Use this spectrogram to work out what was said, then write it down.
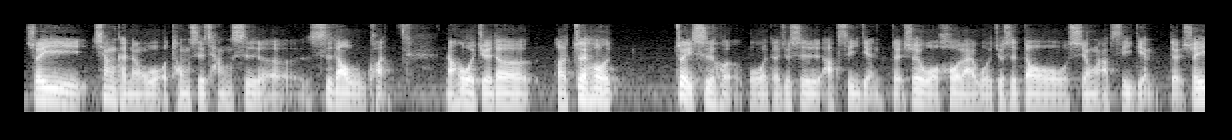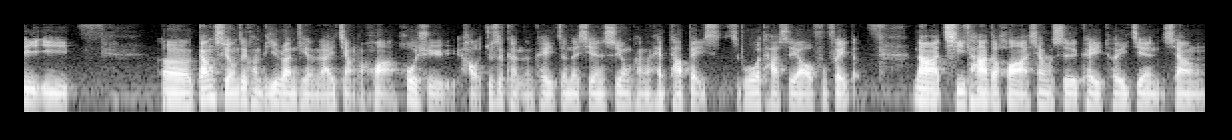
所以，像可能我同时尝试了四到五款，然后我觉得，呃，最后最适合我的就是 Obsidian，对，所以我后来我就是都使用 Obsidian，对，所以以呃刚使用这款笔记软体来讲的话，或许好，就是可能可以真的先试用看看 Heptabase，只不过它是要付费的。那其他的话，像是可以推荐像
